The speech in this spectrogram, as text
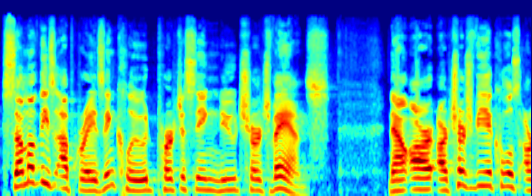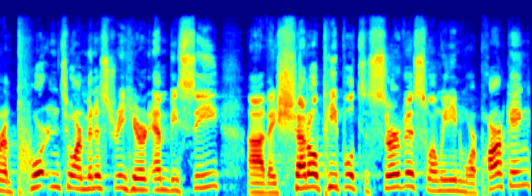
Some of these upgrades include purchasing new church vans. Now, our, our church vehicles are important to our ministry here at MBC. Uh, they shuttle people to service when we need more parking.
